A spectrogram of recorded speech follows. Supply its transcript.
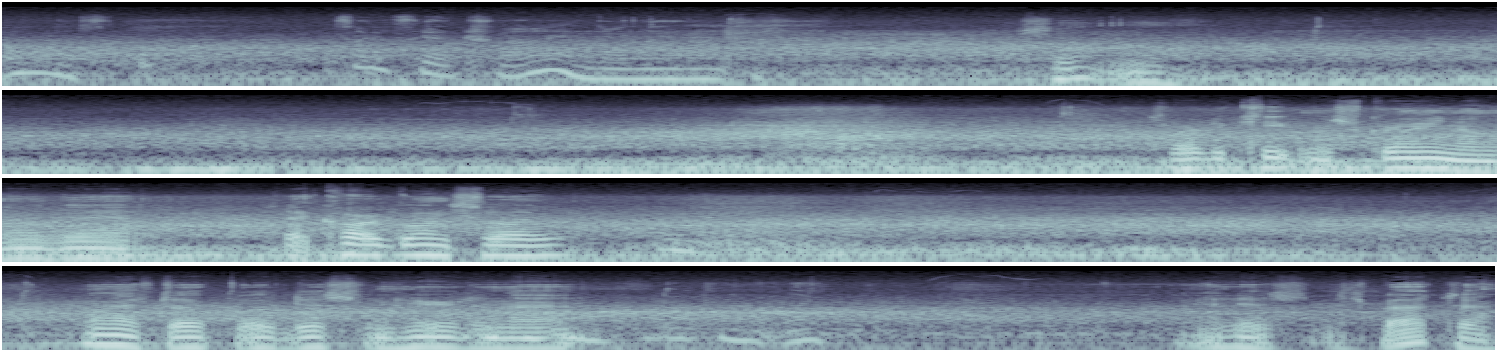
Goodness. Looks like I see a triangle in it. something. It's hard to keep in the screen. I know that. Is that car going slow? I'll have to upload this one here tonight. Mm, definitely. It is. It's about to.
